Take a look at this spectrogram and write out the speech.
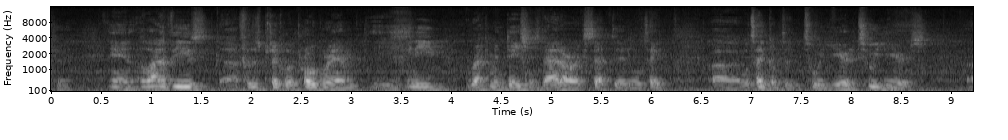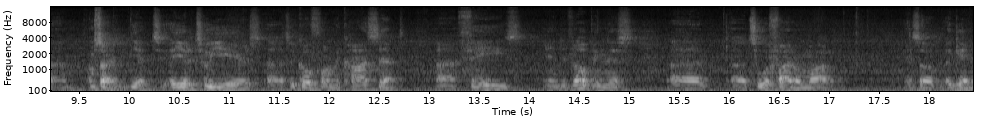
Okay, and a lot of these, uh, for this particular program, the- any recommendations that are accepted will take, uh, will take up to, to a year to two years. Um, I'm sorry, yeah, to- a year to two years uh, to go from the concept uh, phase in developing this uh, uh, to a final model. And so again,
